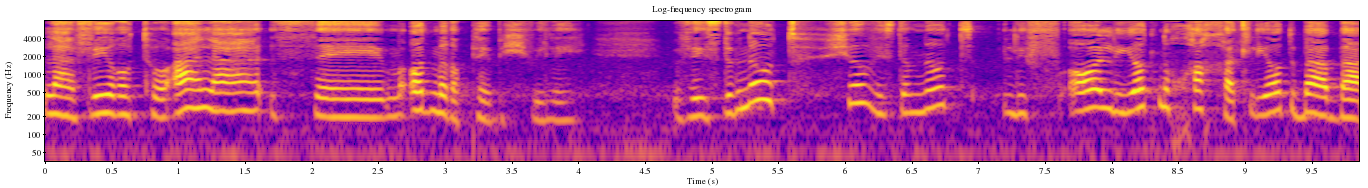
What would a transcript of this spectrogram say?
להעביר אותו הלאה, זה מאוד מרפא בשבילי. והזדמנות, שוב, הזדמנות לפעול, להיות נוכחת, להיות בה, בה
